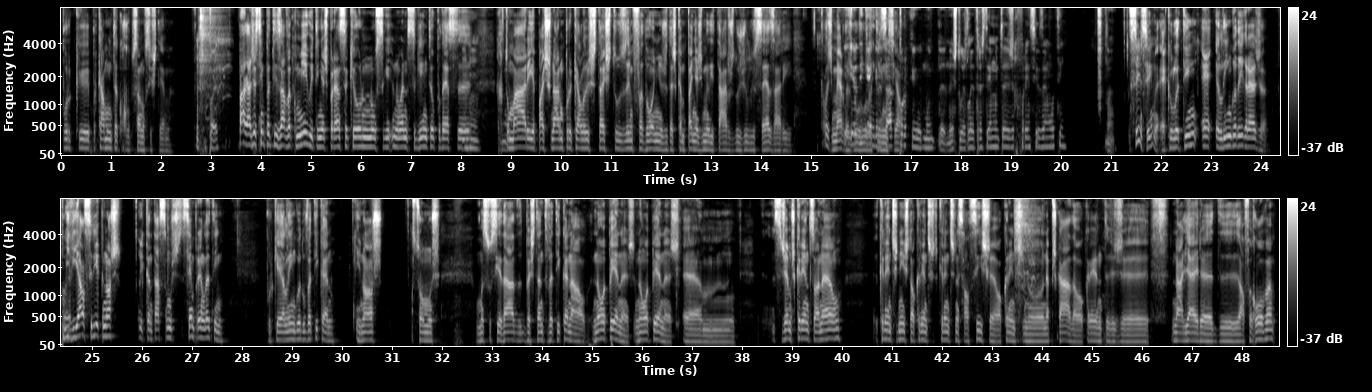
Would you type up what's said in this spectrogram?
Porque, porque há muita corrupção no sistema. Pois. Pá, a gaja simpatizava comigo e tinha esperança que eu no, no ano seguinte eu pudesse. Uhum retomar e apaixonar-me por aqueles textos enfadonhos das campanhas militares do Júlio César e aquelas merdas eu do digo que é engraçado inicial. porque muito, as tuas letras têm muitas referências em latim. Não é? Sim, sim, é que o latim é a língua da igreja. Pois. O ideal seria que nós cantássemos sempre em latim, porque é a língua do Vaticano. E nós somos uma sociedade bastante vaticanal. Não apenas, não apenas hum, sejamos crentes ou não, crentes nisto, ou crentes, crentes na salsicha, ou crentes no, na pescada, ou crentes eh, na alheira de alfarroba,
